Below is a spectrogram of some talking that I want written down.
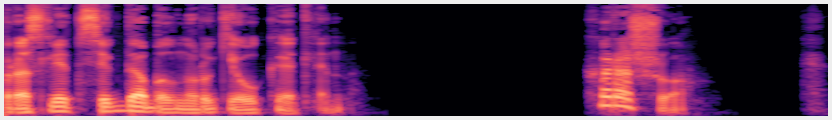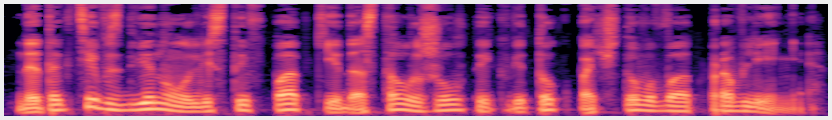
Браслет всегда был на руке у Кэтлин. Хорошо. Детектив сдвинул листы в папке и достал желтый квиток почтового отправления.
